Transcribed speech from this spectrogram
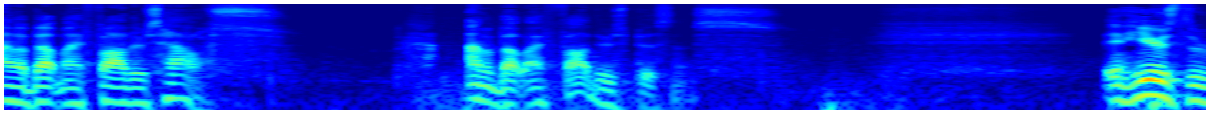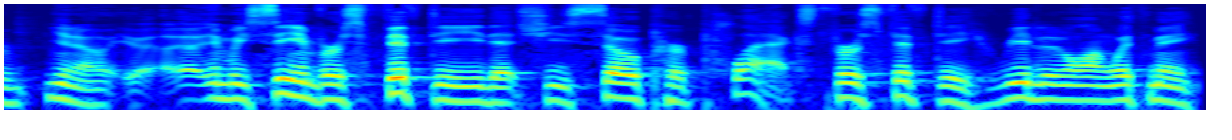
I'm about my father's house. I'm about my father's business. And here's the, you know, uh, and we see in verse 50 that she's so perplexed. Verse 50, read it along with me.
